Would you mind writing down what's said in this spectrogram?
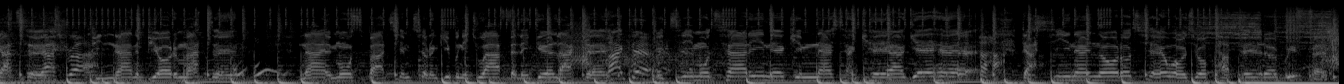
같은 빛나는 별을 맞든 나의 모습 아침처럼 기분이 좋아 Feeling good like that, like that. 잊지 못할 이 느낌 날 상쾌하게 해. 다시 날 너로 채워줘. Pop it up refresh.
